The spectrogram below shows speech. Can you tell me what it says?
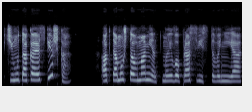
К чему такая спешка? А к тому, что в момент моего просвистывания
